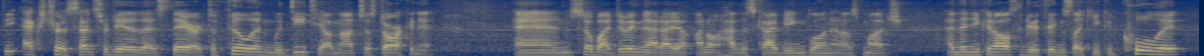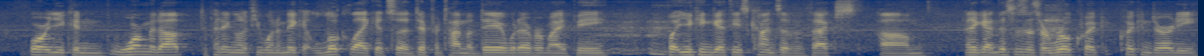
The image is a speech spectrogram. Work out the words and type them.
the extra sensor data that's there to fill in with detail, not just darken it. And so by doing that, I, I don't have the sky being blown out as much. And then you can also do things like you could cool it, or you can warm it up, depending on if you want to make it look like it's a different time of day or whatever it might be. But you can get these kinds of effects. Um, and again, this is just a real quick, quick and dirty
